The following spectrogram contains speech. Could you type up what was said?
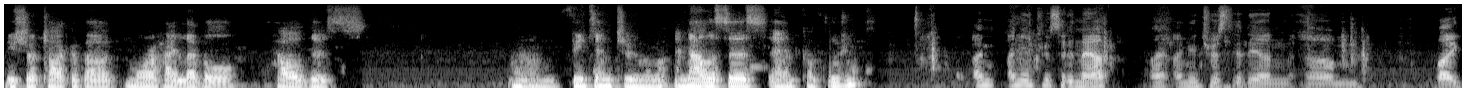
we should talk about more high level how this um, feeds into analysis and conclusions. I'm I'm interested in that. I, I'm interested in um, like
